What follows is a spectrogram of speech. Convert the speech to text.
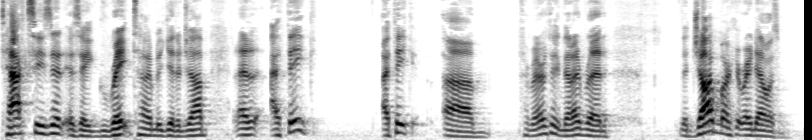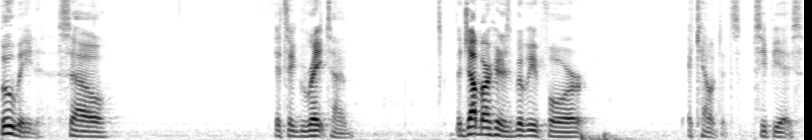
Tax season is a great time to get a job, and I think, I think um, from everything that I've read, the job market right now is booming. So it's a great time the job market is booming for accountants, CPAs.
